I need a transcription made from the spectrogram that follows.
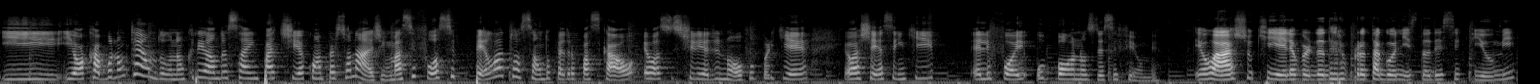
E, e, eu acabo não tendo, não criando essa empatia com a personagem. Mas se fosse pela atuação do Pedro Pascal, eu assistiria de novo, porque eu achei assim que ele foi o bônus desse filme. Eu acho que ele é o verdadeiro protagonista desse filme.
